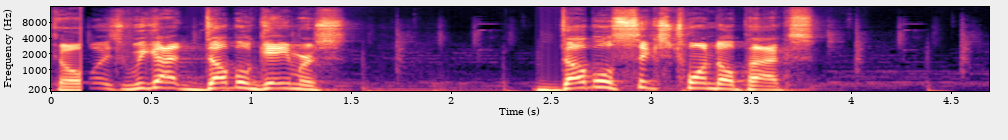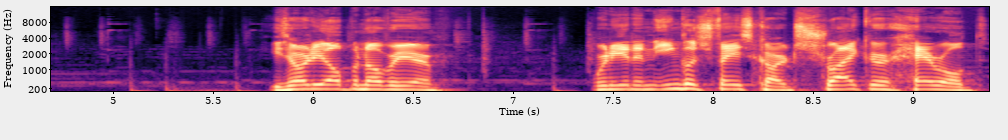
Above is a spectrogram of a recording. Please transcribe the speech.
Go. Boys, we got double gamers. Double six Twundle packs. He's already opened over here. We're gonna get an English face card. Striker Harold.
